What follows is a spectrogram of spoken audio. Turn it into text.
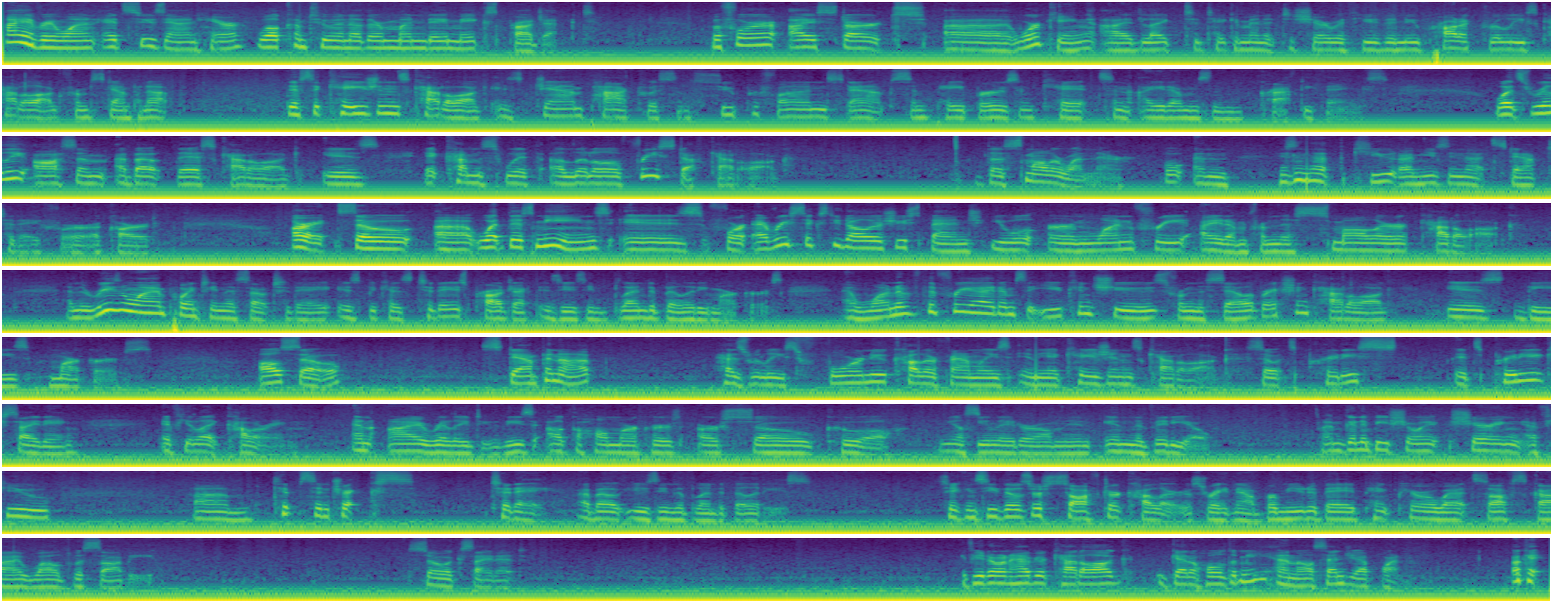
Hi everyone, it's Suzanne here. Welcome to another Monday Makes project. Before I start uh, working, I'd like to take a minute to share with you the new product release catalog from Stampin' Up! This occasions catalog is jam-packed with some super fun stamps and papers and kits and items and crafty things. What's really awesome about this catalog is it comes with a little free stuff catalog. The smaller one there. Oh, and isn't that the cute? I'm using that stamp today for a card. All right, so uh, what this means is for every $60 you spend, you will earn one free item from this smaller catalog. And the reason why I'm pointing this out today is because today's project is using blendability markers. And one of the free items that you can choose from the Sale-A-Bration catalog is these markers. Also, Stampin' Up! Has released four new color families in the Occasions catalog. So it's pretty, it's pretty exciting if you like coloring. And I really do. These alcohol markers are so cool. You'll see later on in, in the video. I'm going to be showing, sharing a few um, tips and tricks today about using the blendabilities. So you can see those are softer colors right now. Bermuda Bay, Pink Pirouette, Soft Sky, Wild Wasabi. So excited. If you don't have your catalog, get a hold of me and I'll send you up one. Okay,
